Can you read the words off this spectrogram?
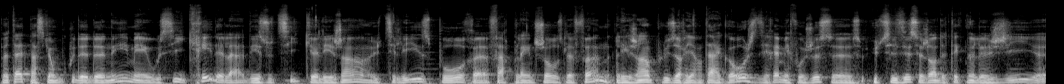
peut-être parce qu'ils ont beaucoup de données, mais aussi ils créent de la, des outils que les gens utilisent pour euh, faire plein de choses le fun. Les gens plus orientés à gauche diraient, mais il faut juste euh, utiliser ce genre de technologie euh,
